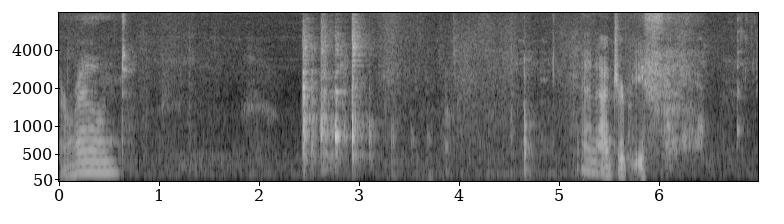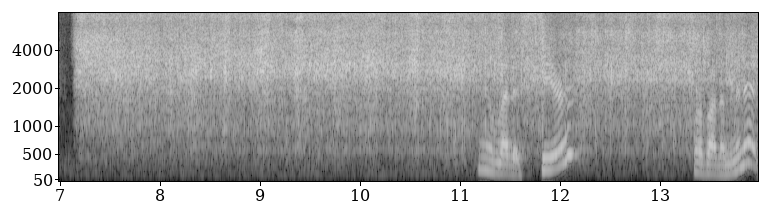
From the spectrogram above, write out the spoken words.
around. And add your beef. I'm gonna let it sear for about a minute.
